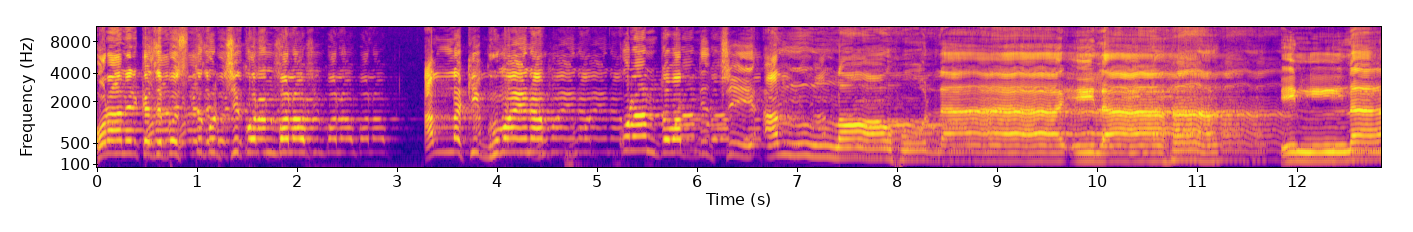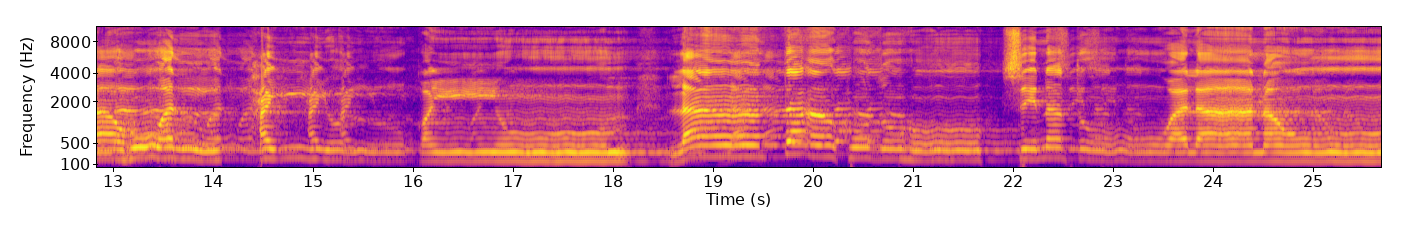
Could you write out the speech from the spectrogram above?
কোরআনের কাছে প্রশ্ন করছে কোরআন বলো। আল্লাহ কি ঘুমায় না? কোরআন জবাব দিচ্ছে আল্লাহ ইলাহা ইল্লা হুয়াল হাইয়ুল কাইয়ুম লা তাখুযুহু সিনাতু ওয়ালা নাওম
